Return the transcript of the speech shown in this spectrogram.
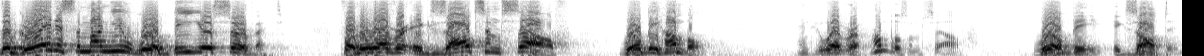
The greatest among you will be your servant. For whoever exalts himself will be humbled, and whoever humbles himself will be exalted.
